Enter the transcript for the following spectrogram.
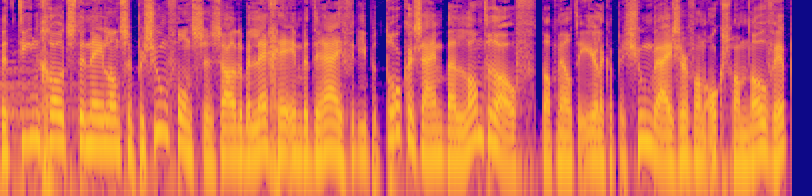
De tien grootste Nederlandse pensioenfondsen zouden beleggen in bedrijven die betrokken zijn bij landroof. Dat meldt de Eerlijke Pensioenwijzer van Oxfam Novib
